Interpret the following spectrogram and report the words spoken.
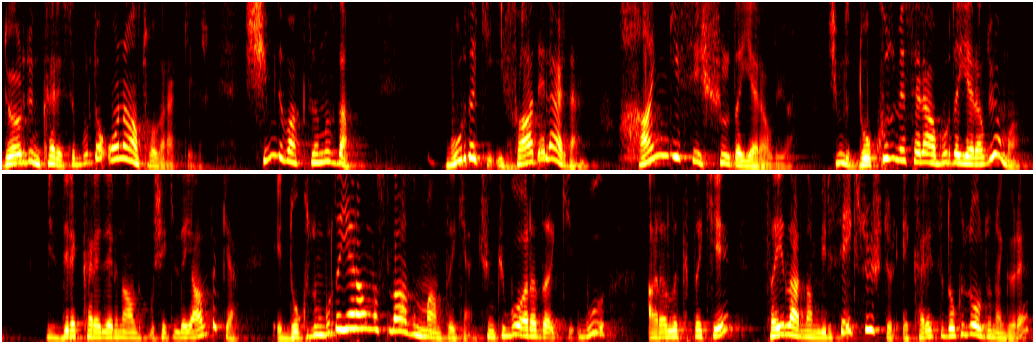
4'ün karesi burada 16 olarak gelir. Şimdi baktığımızda buradaki ifadelerden hangisi şurada yer alıyor? Şimdi 9 mesela burada yer alıyor mu? Biz direkt karelerini aldık bu şekilde yazdık ya. E 9'un burada yer alması lazım mantıken. Çünkü bu aradaki bu aralıktaki sayılardan birisi eksi 3'tür. E karesi 9 olduğuna göre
